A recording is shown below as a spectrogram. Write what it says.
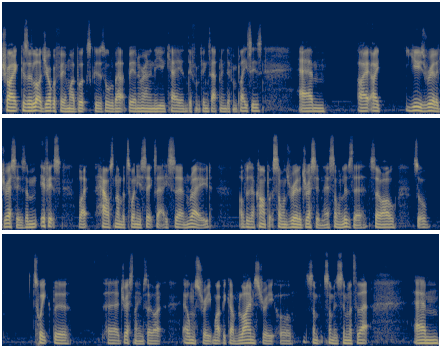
try because there's a lot of geography in my books because it's all about being around in the UK and different things happen in different places. Um, I, I use real addresses, and if it's like house number 26 at a certain road, obviously I can't put someone's real address in there. Someone lives there, so I'll sort of tweak the uh, address name. So like Elm Street might become Lime Street or some something similar to that. Um,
